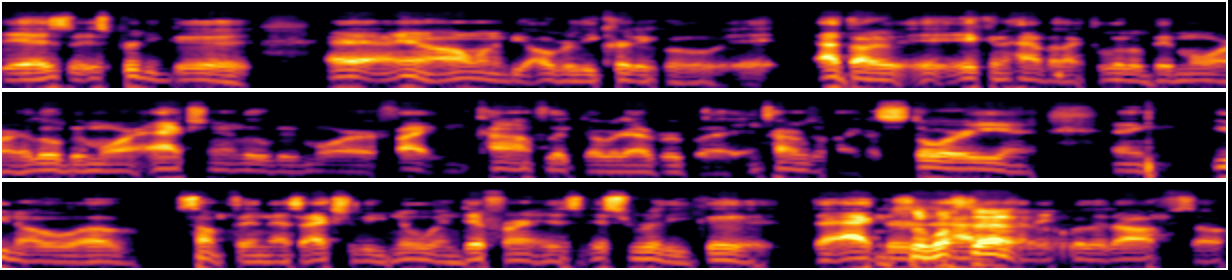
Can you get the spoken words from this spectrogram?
Yeah, it's it's pretty good. Uh, you know, I don't want to be overly critical. It, I thought it, it can have like a little bit more, a little bit more action, a little bit more fighting, conflict, or whatever. But in terms of like a story and and you know of something that's actually new and different, is it's really good. The actors, So what's how, they- that? how they pull it off. So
